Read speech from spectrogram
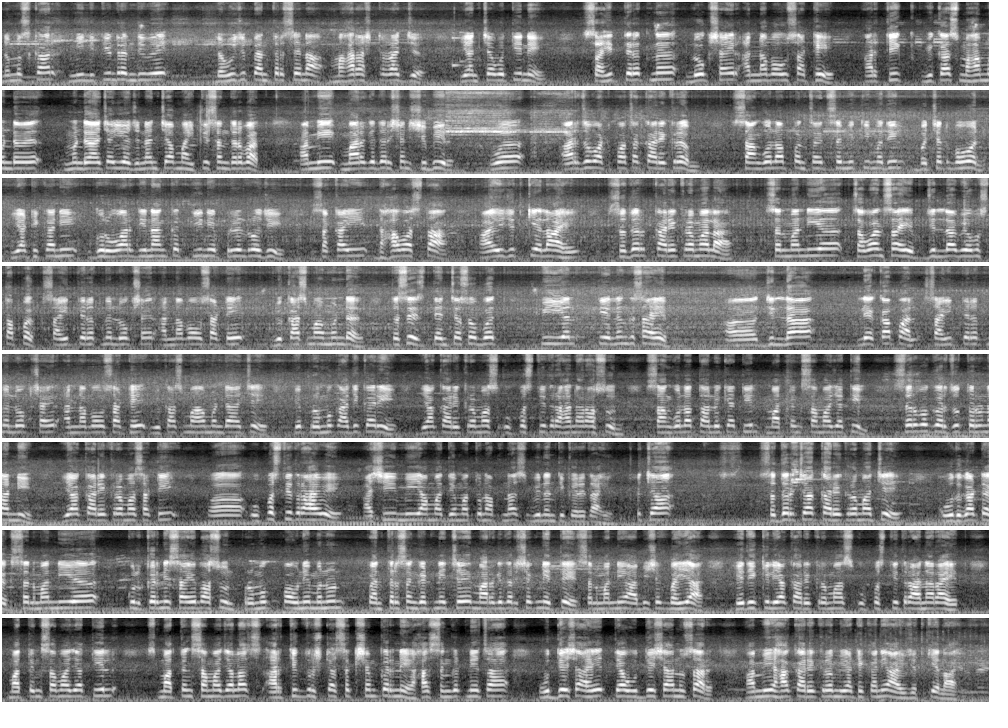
नमस्कार मी नितीन रणदिवे लहुजी पॅंथर सेना महाराष्ट्र राज्य यांच्या वतीने साहित्यरत्न लोकशाहीर अण्णाभाऊ साठे आर्थिक विकास महामंडळ मंडळाच्या योजनांच्या माहिती संदर्भात आम्ही मार्गदर्शन शिबिर व अर्ज वाटपाचा कार्यक्रम सांगोला पंचायत समितीमधील बचत भवन या ठिकाणी गुरुवार दिनांक तीन एप्रिल रोजी सकाळी दहा वाजता आयोजित केला आहे. सदर कार्यक्रमाला सन्माननीय चव्हाण साहेब जिल्हा व्यवस्थापक साहित्यरत्न लोकशाहीर अण्णाभाऊ साठे विकास महामंडळ तसेच त्यांच्यासोबत पी एल तेलंग साहेब जिल्हा लेखापाल साहित्यरत्न लोकशाहीर अण्णाभाऊ साठे विकास महामंडळाचे हे प्रमुख अधिकारी या कार्यक्रमास उपस्थित राहणार असून सांगोला तालुक्यातील मातंग समाजातील सर्व गरजू तरुणांनी या कार्यक्रमासाठी उपस्थित राहावे अशी मी या माध्यमातून आपणास विनंती करीत आहे. त्याच्या सदरच्या कार्यक्रमाचे उद्घाटक सन्माननीय कुलकर्णी साहेब असून प्रमुख पाहुणे म्हणून पॅंथर संघटनेचे मार्गदर्शक नेते सन्माननीय अभिषेक भैया हे देखील या कार्यक्रमास उपस्थित राहणार आहेत. मातंग समाजातील मातंग समाजाला आर्थिकदृष्ट्या सक्षम करणे हा संघटनेचा उद्देश आहे. त्या उद्देशानुसार आम्ही हा कार्यक्रम या ठिकाणी आयोजित केला आहे.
